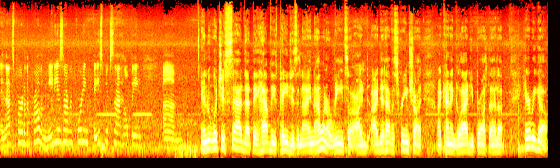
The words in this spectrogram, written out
and that's part of the problem media's not reporting facebook's not helping um, And which is sad that they have these pages, and I, and I want to read. So I, I did have a screenshot. I kind of glad you brought that up. Here we go.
